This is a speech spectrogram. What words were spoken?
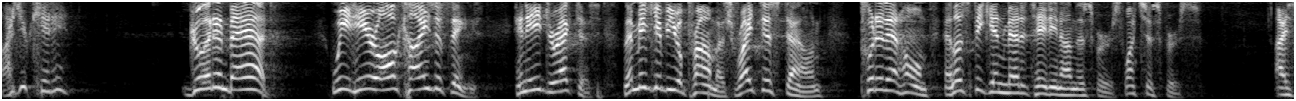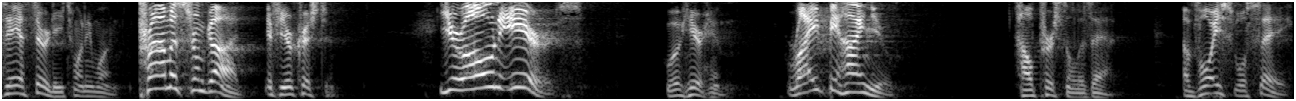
Are you kidding? Good and bad. We'd hear all kinds of things and he'd direct us. Let me give you a promise. Write this down. Put it at home and let's begin meditating on this verse. Watch this verse. Isaiah 30, 21. Promise from God, if you're a Christian. Your own ears will hear him right behind you. How personal is that? A voice will say,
